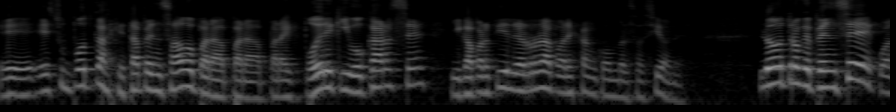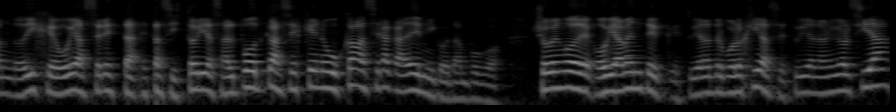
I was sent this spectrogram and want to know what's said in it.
Eh, es un podcast que está pensado para, para, para poder equivocarse y que a partir del error aparezcan conversaciones. Lo otro que pensé cuando dije voy a hacer esta- estas historias al podcast es que no buscaba ser académico tampoco. Yo vengo de, obviamente, estudiar antropología, se estudia en la universidad.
